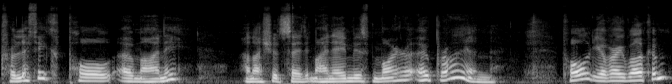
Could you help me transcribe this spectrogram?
prolific Paul O'Mahony, and I should say that my name is Moira O'Brien. Paul, you're very welcome.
